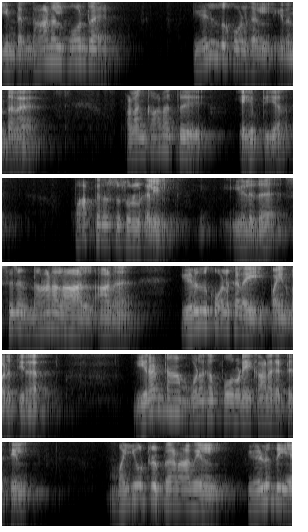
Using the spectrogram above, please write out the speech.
இந்த நாணல் போன்ற எழுதுகோள்கள் இருந்தன. பழங்காலத்து எகிப்தியர் பாப்பிரசு சுருள்களில் எழுத சிறு நாணலால் ஆன எழுதுகோள்களை பயன்படுத்தினர். இரண்டாம் உலகப் போருடைய காலகட்டத்தில் மையூற்று பேனாவில் எழுதிய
